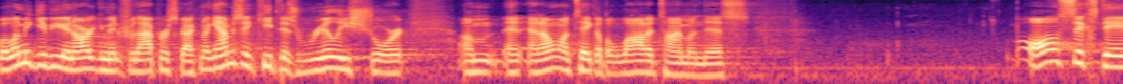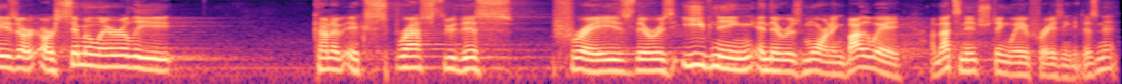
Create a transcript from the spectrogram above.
Well, let me give you an argument for that perspective. Again, I'm just going to keep this really short, um, and, and, I don't want to take up a lot of time on this. All six days are, are similarly kind of expressed through this phrase there is evening and there is morning. By the way, um, that's an interesting way of phrasing it, isn't it?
